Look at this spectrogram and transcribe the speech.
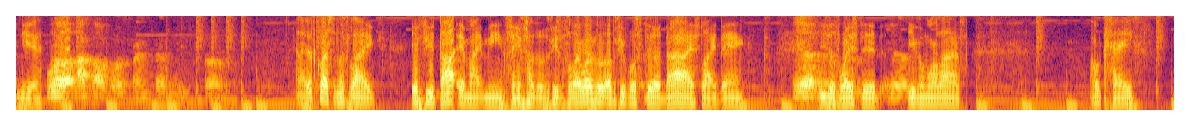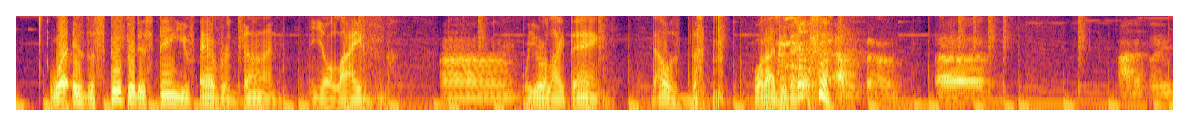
yeah, Well, I call close friends family. So and like, this question looks like if you thought it might mean saving other people. So like, what if those other people still die? It's like, dang, yeah, you just wasted Yeah. even more lives. Okay, what is the stupidest thing you've ever done in your life? Um, Where you were like, dang, that was the, what I do that? that was dumb. Uh, honestly,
